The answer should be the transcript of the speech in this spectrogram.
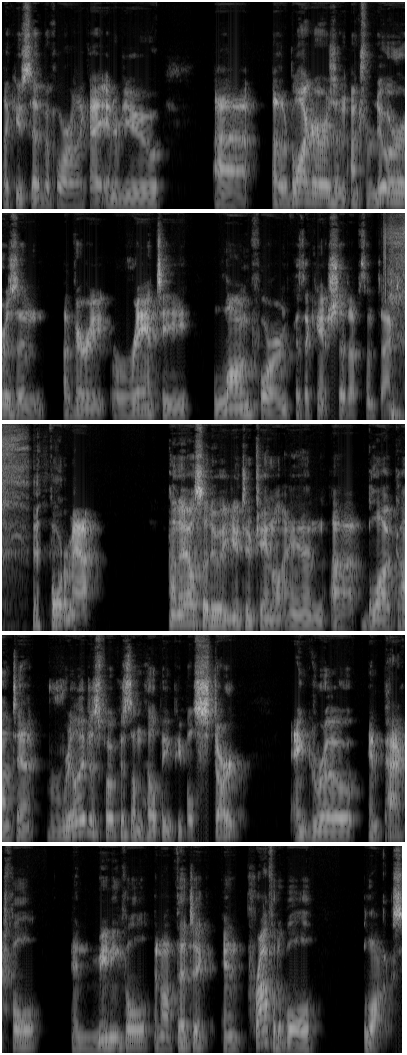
Like you said before, like I interview uh, other bloggers and entrepreneurs and a very ranty long form because I can't shut up sometimes format. And I also do a YouTube channel and uh, blog content, really just focused on helping people start and grow impactful and meaningful and authentic and profitable blogs.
